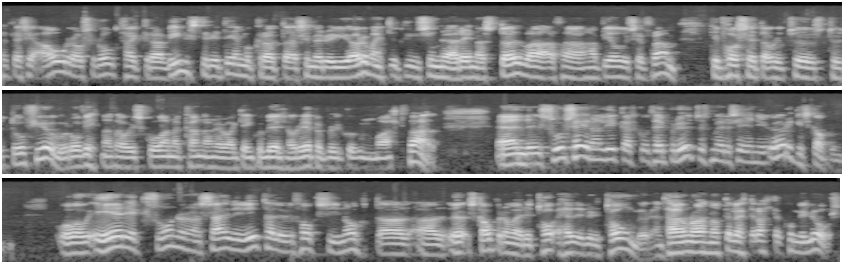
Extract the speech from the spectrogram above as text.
þetta sé árás rótækra vinstri demokrata sem eru í örvæntöklu sinni að reyna að stöðva að það hann bjóði sér fram til fórsett árið 2024 og vittna þá í skoðan að kannan er að gengur vel hjá republikunum og allt það. En svo segir hann líka sko þeir brutust meira segin í öryggiskapunum og Erik Sónur hann sagði viðtalið við fólks í nótt að, að skápurinn hefði verið tómur en það er náttúrulega alltaf komið ljós.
